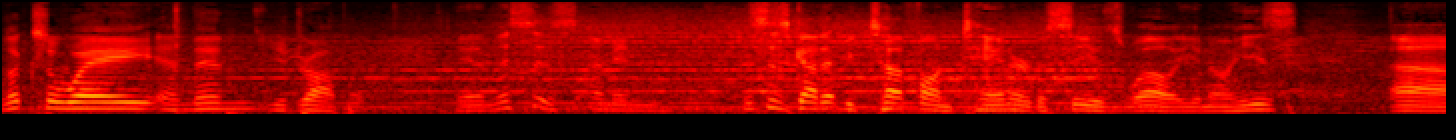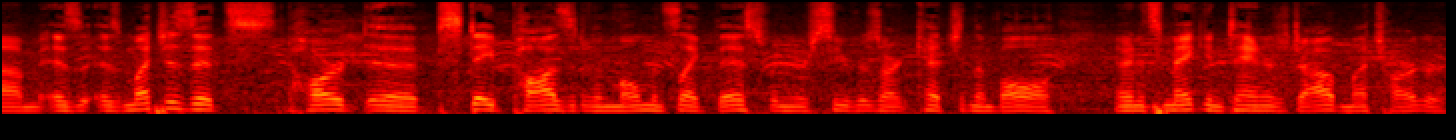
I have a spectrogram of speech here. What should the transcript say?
looks away, and then you drop it. Yeah, and this is, I mean, this has got to be tough on Tanner to see as well. You know, he's um, as as much as it's hard to stay positive in moments like this when your receivers aren't catching the ball, I and it's making Tanner's job much harder.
